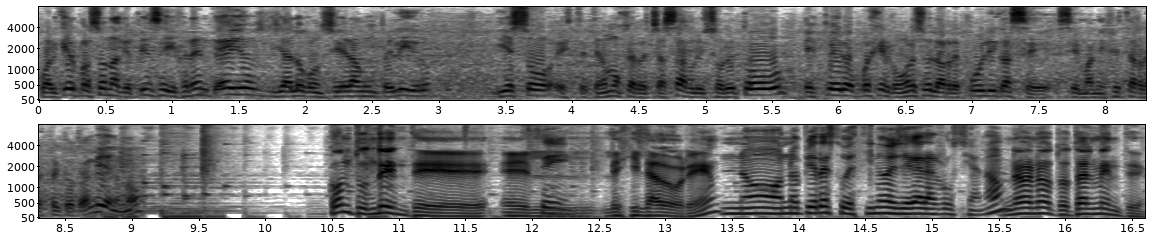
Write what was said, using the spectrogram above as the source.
cualquier persona que piense diferente a ellos ya lo consideran un peligro y eso este, tenemos que rechazarlo y sobre todo espero pues que el Congreso de la República se, se manifieste al respecto también, ¿no? Contundente el legislador, ¿eh? No, no pierde su destino de llegar a Rusia, ¿no? No, no, totalmente,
